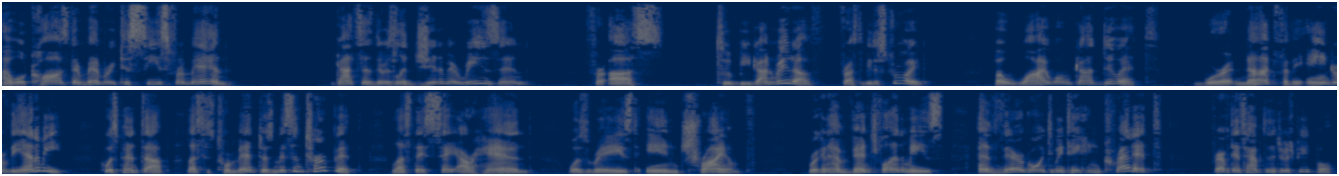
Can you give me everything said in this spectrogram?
I will cause their memory to cease from man. God says there is legitimate reason for us to be gotten rid of, for us to be destroyed. But why won't God do it? Were it not for the anger of the enemy who is pent up, lest his tormentors misinterpret, lest they say our hand was raised in triumph. We're going to have vengeful enemies and they're going to be taking credit for everything that's happened to the Jewish people.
